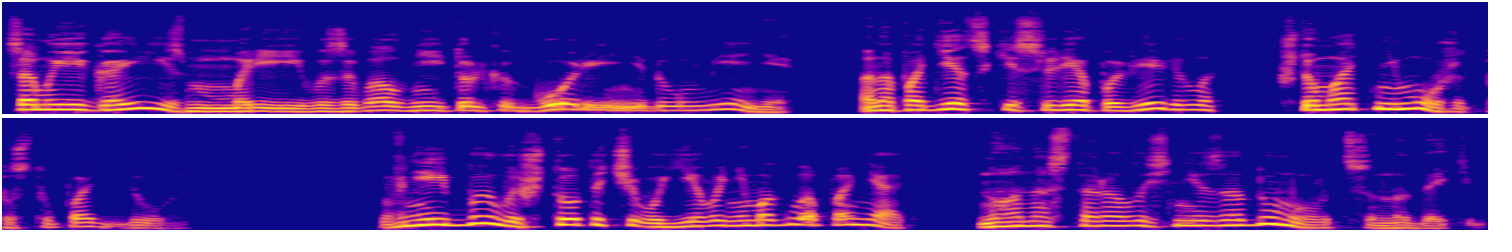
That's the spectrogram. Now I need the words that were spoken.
Самый эгоизм Марии вызывал в ней только горе и недоумение. Она по-детски слепо верила, что мать не может поступать дурно. В ней было что-то, чего Ева не могла понять, но она старалась не задумываться над этим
